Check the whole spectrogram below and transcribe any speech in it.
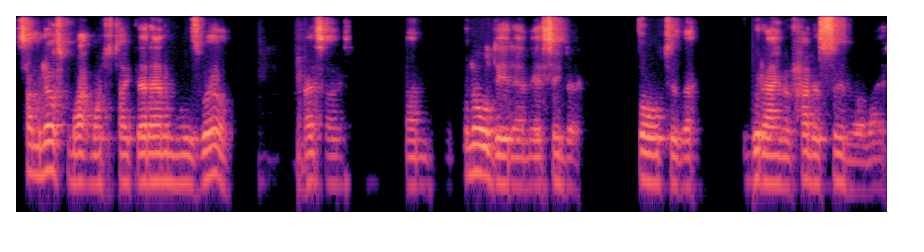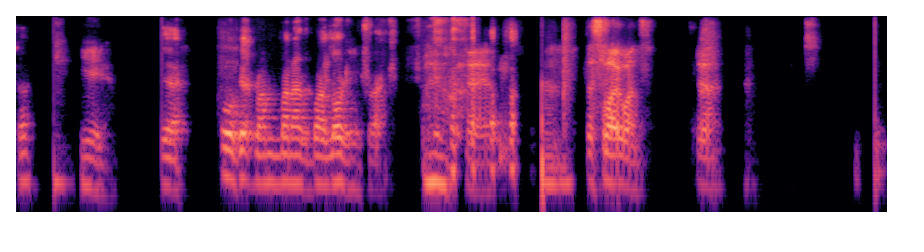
someone else might want to take that animal as well. You know, so, um, and all deer down there seem to fall to the good aim of hunters sooner or later, Yeah. Yeah. Or get run, run over by a logging truck. Yeah, the slow ones. Yeah.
